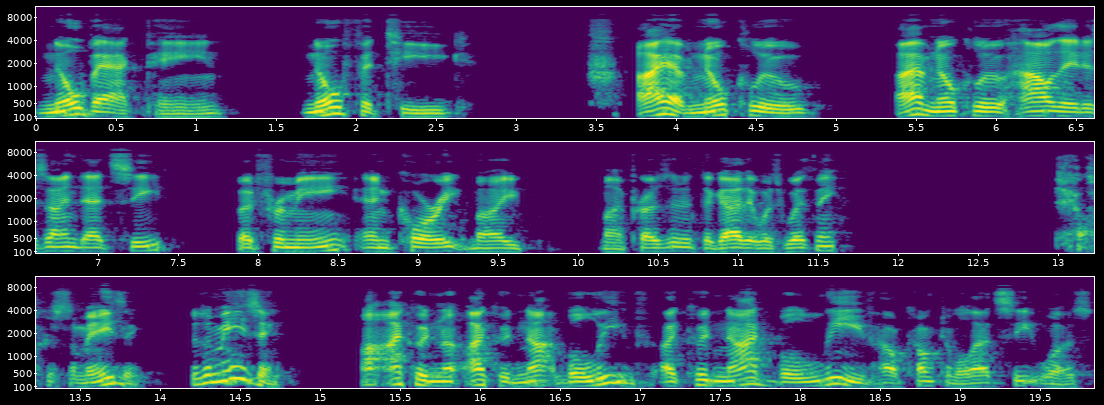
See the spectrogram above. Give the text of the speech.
No back pain, no fatigue. I have no clue. I have no clue how they designed that seat. But for me and Corey, my my president, the guy that was with me, it was amazing. It was amazing. I, could not I could not believe I could not believe how comfortable that seat was.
